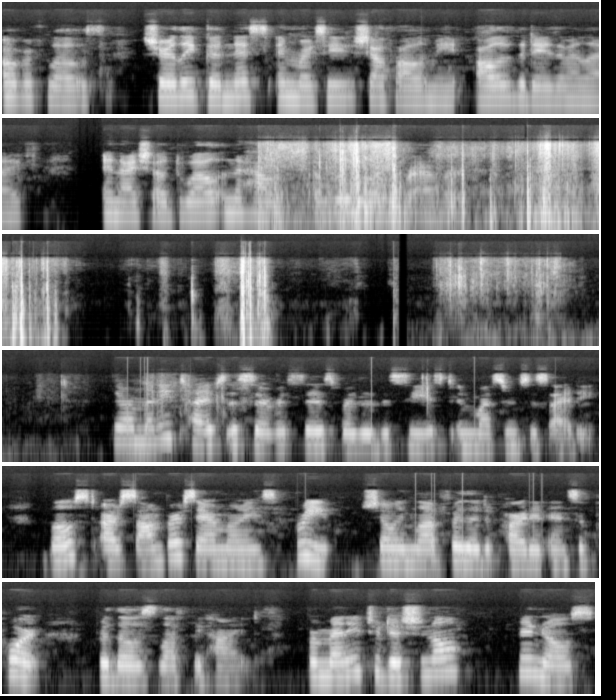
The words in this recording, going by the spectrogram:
overflows. Surely goodness and mercy shall follow me all of the days of my life, and I shall dwell in the house of the Lord forever. There are many types of services for the deceased in Western society. Most are somber ceremonies, brief, showing love for the departed and support for those left behind. For many traditional funerals,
